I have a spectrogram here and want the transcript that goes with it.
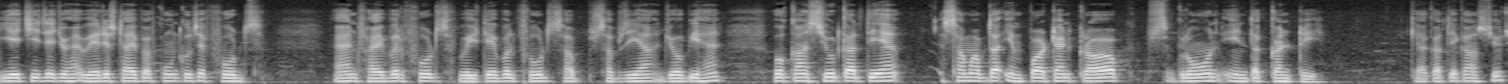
ये चीज़ें जो हैं वेरियस टाइप ऑफ़ कौन कौन से foods and fibre foods vegetable fruits सब सब्ज़ियाँ जो भी हैं, वो कंस्टिट्यूट करती हैं some of the important crops grown in the country क्या करते हैं कॉन्स्टिट्यूट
